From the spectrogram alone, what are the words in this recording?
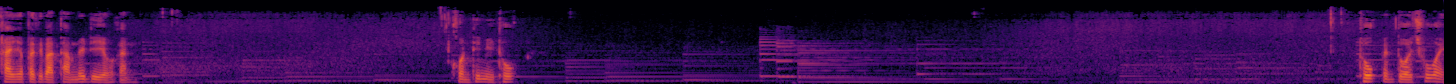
ใครจะปฏิบัติธรรมได้ดีกว่ากัน คนที่มีทุกข์ ทุกข์เป็นตัวช่วย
